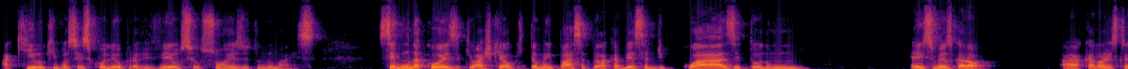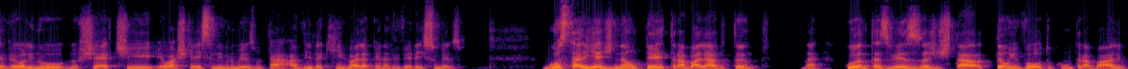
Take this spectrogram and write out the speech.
àquilo que você escolheu para viver, os seus sonhos e tudo mais. Segunda coisa, que eu acho que é o que também passa pela cabeça de quase todo mundo. É isso mesmo, Carol. A Carol já escreveu ali no, no chat, eu acho que é esse livro mesmo, tá? A Vida que Vale a Pena Viver, é isso mesmo. Gostaria de não ter trabalhado tanto. Né? Quantas vezes a gente está tão envolto com o trabalho,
